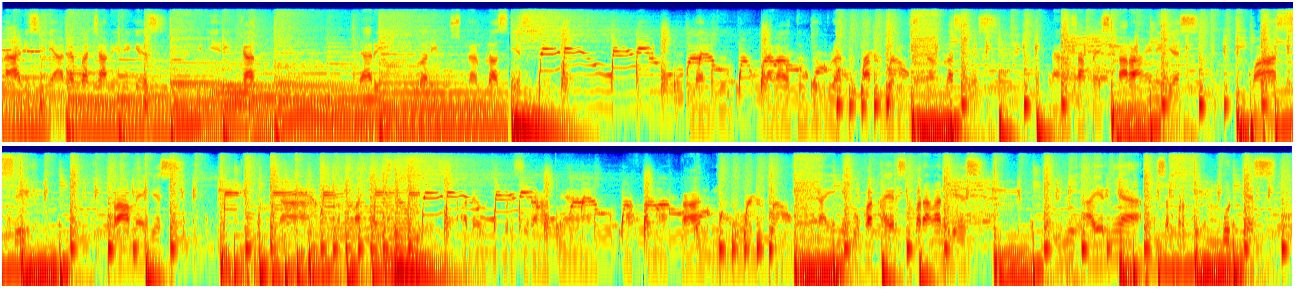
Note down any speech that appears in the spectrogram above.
Nah di sini ada bacaan ini guys. Didirikan dari 2019 guys. Bulan tanggal 7 bulan 4 2019 guys. Nah sampai sekarang ini guys masih rame guys. Makan minum. Nah ini bukan air sembarangan guys. Ini airnya seperti embun guys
